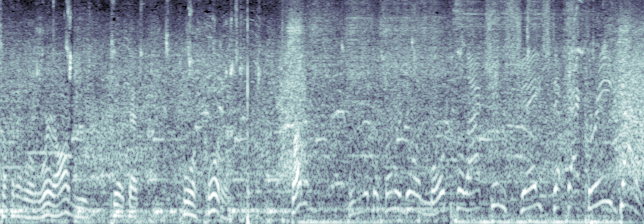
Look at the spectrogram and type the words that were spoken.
something that will wear on you toward that fourth quarter. Thunder. The Thunder doing. Multiple actions. Shai, step back three. Got it.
